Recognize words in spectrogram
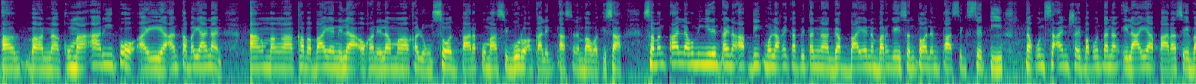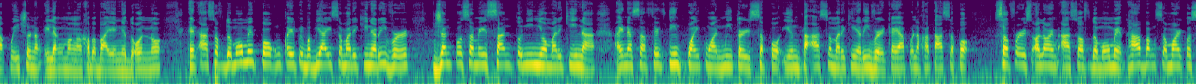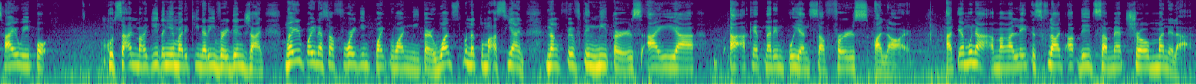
Ah, ma- na kung maaari po ay ah, antabayanan ang mga kababayan nila o kanilang mga kalungsod para pumasiguro ang kaligtasan ng bawat isa. Samantala, humingi rin tayo ng update mula kay Kapitan na Gabayan ng Barangay Santolan, Pasig City na kung saan siya ay papunta ng Ilaya para sa evacuation ng ilang mga kababayan niya doon. No? And as of the moment po, kung kayo po babiyahe sa Marikina River, dyan po sa may Santo Niño, Marikina, ay nasa 15.1 meters sa po yung taas sa Marikina River. Kaya po nakataas na po sa first alarm as of the moment. Habang sa Marcos Highway po, kung saan makikita niyo yung Marikina River din dyan. Ngayon po ay nasa 14.1 meter. Once po na tumaas yan ng 15 meters ay ah, aakit na rin po yan sa first alarm. At yan muna ang mga latest flood updates sa Metro Manila.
